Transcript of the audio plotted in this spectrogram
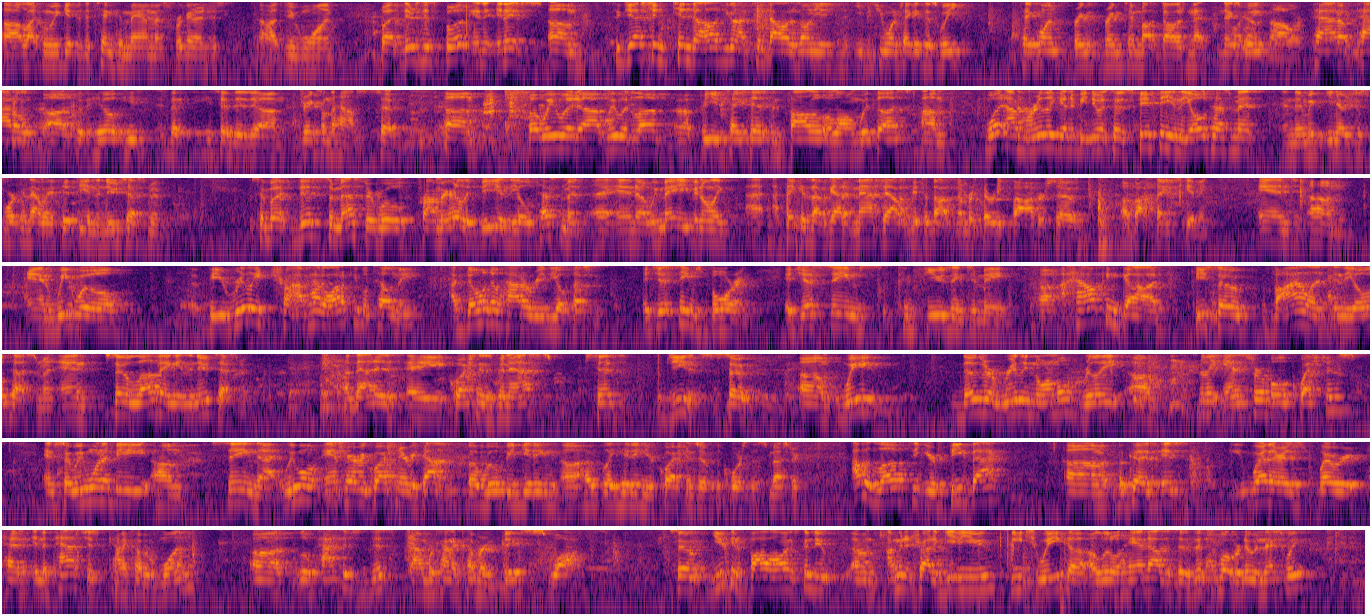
Uh, like when we get to the Ten Commandments, we're going to just uh, do one. But there's this book, and, it, and it's um, suggestion ten dollars. You don't have ten dollars on you, but you want to take it this week. Take one. Bring bring ten dollars ne- next week. Dollar. Paddle paddle. Uh, he'll he's the, he said that um, drinks on the house. So, um, but we would uh, we would love uh, for you to take this and follow along with us. Um, what I'm really going to be doing so it's 50 in the Old Testament, and then we you know just working that way 50 in the New Testament. So, but this semester will primarily be in the Old Testament, and uh, we may even only, I, I, think as I've got it mapped out, we'll get to about number 35 or so uh, by Thanksgiving. And, um, and we will be really trying, I've had a lot of people tell me, I don't know how to read the Old Testament. It just seems boring. It just seems confusing to me. Uh, how can God be so violent in the Old Testament and so loving in the New Testament? And that is a question that's been asked since Jesus. So um, we, those are really normal, really, um, really answerable questions. And so we want to be um, seeing that. We won't answer every question every time, but we'll be getting, uh, hopefully, hitting your questions over the course of the semester. I would love to, your feedback um, because it's whether it's where we had in the past just kind of covered one uh, little passage. This time we're kind of covering big swaths. So you can follow along. It's going to do. Um, I'm going to try to give you each week a, a, little handout that says this is what we're doing next week,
